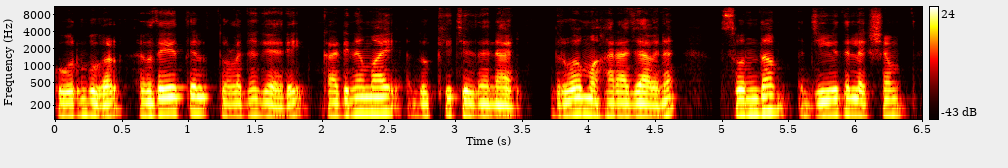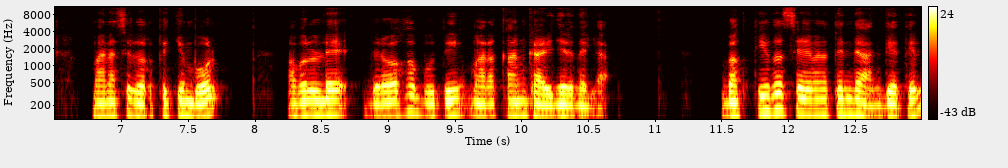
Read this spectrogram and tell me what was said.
കൂർമ്പുകൾ ഹൃദയത്തിൽ തുളഞ്ഞു കയറി കഠിനമായി ദുഃഖിച്ചതിനാൽ ധ്രുവ മഹാരാജാവിന് സ്വന്തം ജീവിത ലക്ഷ്യം മനസ്സിൽ ഉറപ്പിക്കുമ്പോൾ അവളുടെ ദ്രോഹബുദ്ധി മറക്കാൻ കഴിഞ്ഞിരുന്നില്ല. ഭക്തിയുത സേവനത്തിന്റെ അന്ത്യത്തിൽ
